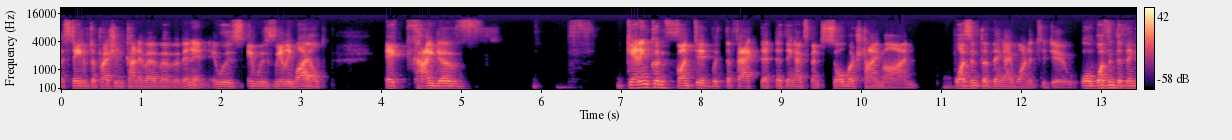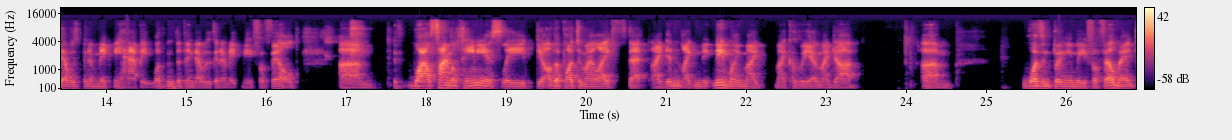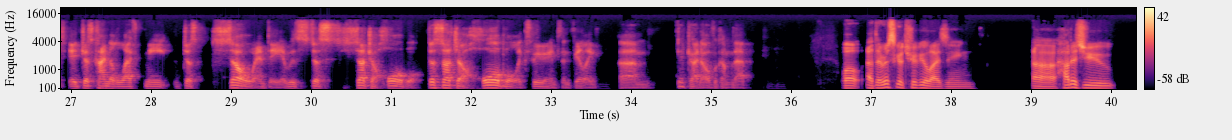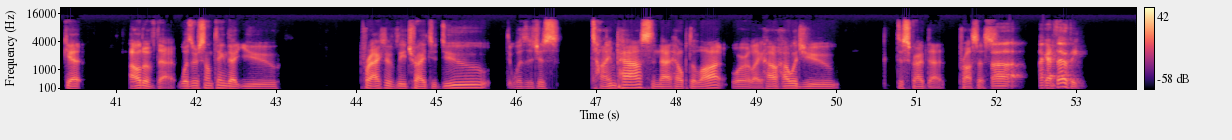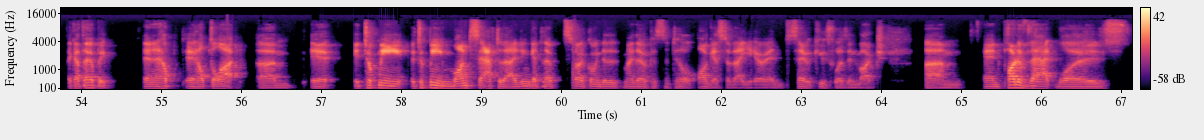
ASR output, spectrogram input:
state of depression kind of I've ever been in. It was, it was really wild. It kind of getting confronted with the fact that the thing I've spent so much time on wasn't the thing I wanted to do, or wasn't the thing that was going to make me happy, wasn't the thing that was going to make me fulfilled. Um, while simultaneously, the other parts of my life that I didn't like, namely my my career, my job, um, wasn't bringing me fulfillment. It just kind of left me just so empty. It was just such a horrible, just such a horrible experience and feeling um, to try to overcome that. Well, at the risk of trivializing, uh, how did you get out of that? Was there something that you proactively tried to do? Was it just time pass and that helped a lot, or like how how would you describe that process? Uh, I got therapy. I got therapy, and it helped. It helped a lot. Um, it it took me it took me months after that. I didn't get to start going to my therapist until August of that year, and Syracuse was in March. Um, and part of that was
